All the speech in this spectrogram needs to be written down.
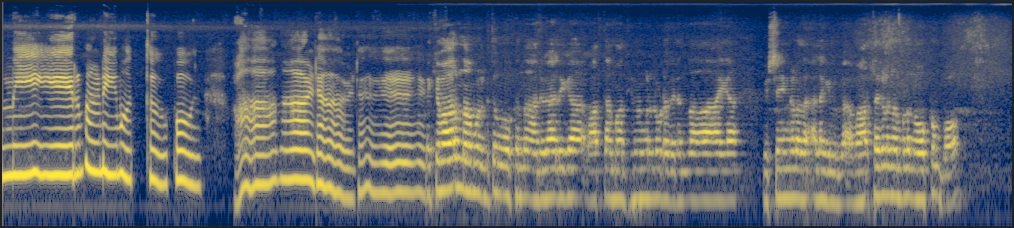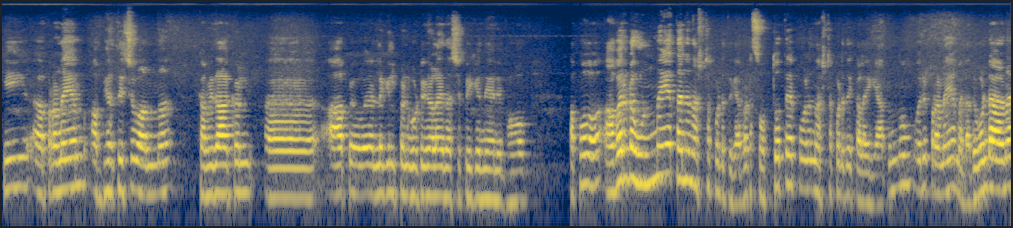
നീർമണിമുത്തു പോൽ ആടാട മിക്കവാറും നാം എടുത്തു നോക്കുന്ന ആനുകാലിക വാർത്താ മാധ്യമങ്ങളിലൂടെ വരുന്നതായ വിഷയങ്ങൾ അല്ലെങ്കിൽ വാർത്തകൾ നമ്മൾ നോക്കുമ്പോൾ ഈ പ്രണയം അഭ്യർത്ഥിച്ചു വന്ന് കവിതാക്കൾ ആ, അല്ലെങ്കിൽ പെൺകുട്ടികളെ നശിപ്പിക്കുന്ന അനുഭവം. അപ്പോൾ അവരുടെ ഉണ്മയെ തന്നെ നഷ്ടപ്പെടുത്തുക അവരുടെ സ്വത്വത്തെ പോലും നഷ്ടപ്പെടുത്തി കളയുക അതൊന്നും ഒരു പ്രണയമല്ല. അതുകൊണ്ടാണ്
